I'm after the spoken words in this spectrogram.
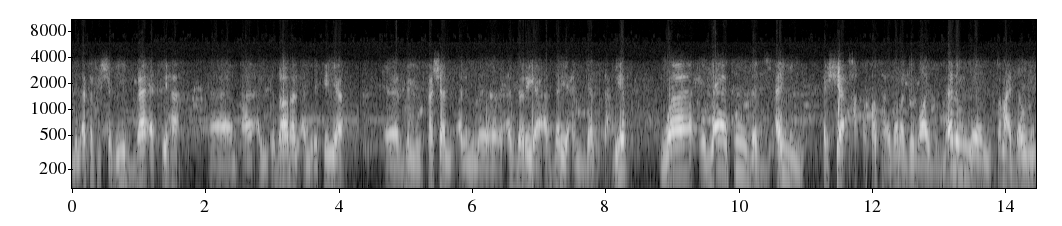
للأسف الشديد باءت فيها الإدارة الأمريكية بالفشل الذريع الذريع عند جهاز التعبير ولا توجد أي أشياء حققتها إدارة جو بايدن لا للمجتمع الدولي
